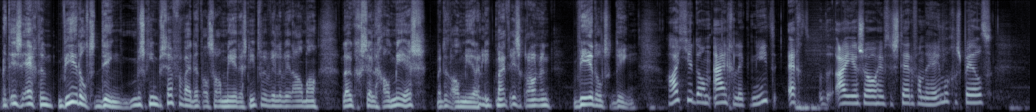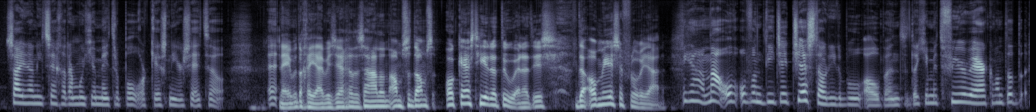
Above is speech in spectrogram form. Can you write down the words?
Het is echt een wereldding. Misschien beseffen wij dat als Almeerders niet. We willen weer allemaal leuk gezellig Almeers met het Almere lied. Maar het is gewoon een wereldding. Had je dan eigenlijk niet echt... de ISO heeft de Sterren van de Hemel gespeeld. Zou je dan niet zeggen, daar moet je een metropoolorkest neerzetten? Eh, Nee, want dan ga jij weer zeggen, ze halen een Amsterdams orkest hier naartoe. En het is de Almeerse Floriade. Ja, nou, of, of een DJ Chesto die de boel opent. Dat je met vuurwerk... Want dat,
